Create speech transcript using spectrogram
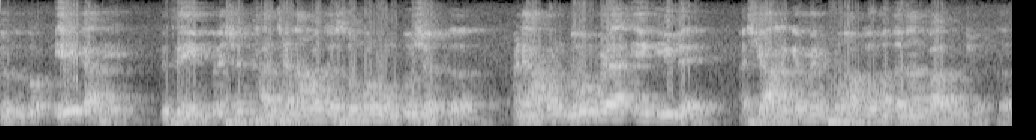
तर तो जो एक आहे त्याचं इम्प्रेशन खालच्या नावाच्या समोर उमटू शकतं. आणि आपण दोन वेळा एक लिहिलंय अशी आर्ग्युमेंट होऊन आपलं मतदान बाद होऊ शकतं.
